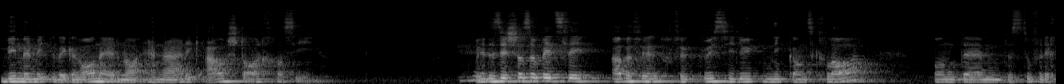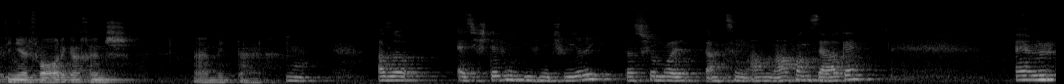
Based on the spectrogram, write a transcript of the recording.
wie man mit der veganen Ernährung auch stark sein kann? Das ist schon so ein bisschen eben für, für gewisse Leute nicht ganz klar. Und ähm, dass du vielleicht deine Erfahrungen auch kannst, äh, mitteilen Ja. Also es ist definitiv nicht schwierig, das schon mal äh, zum, am Anfang sagen. Ähm,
